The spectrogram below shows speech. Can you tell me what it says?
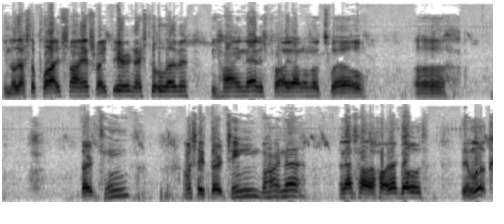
You know, that's applied science right there next to 11. Behind that is probably, I don't know, 12, uh, 13. I'm gonna say 13 behind that. And that's how hard that goes. Then look,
